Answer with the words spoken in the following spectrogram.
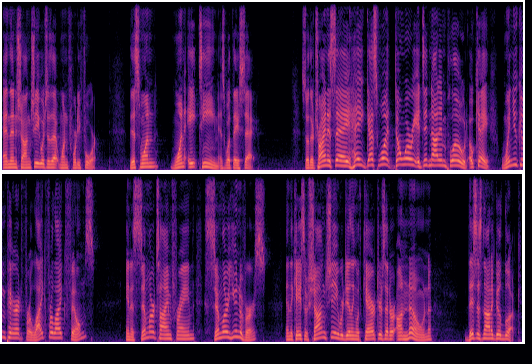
And then Shang-Chi, which is at 144. This one, 118 is what they say. So they're trying to say, hey, guess what? Don't worry, it did not implode. Okay, when you compare it for like for like films in a similar time frame, similar universe, in the case of Shang-Chi, we're dealing with characters that are unknown. This is not a good look.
